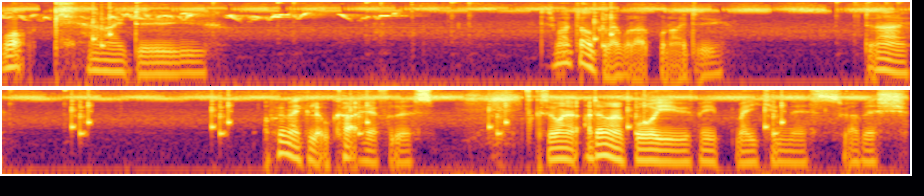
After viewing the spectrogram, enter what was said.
What can I do? Does my dog level up when I do? Don't know. I'm gonna make a little cut here for this because I, I don't want to bore you with me making this rubbish.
